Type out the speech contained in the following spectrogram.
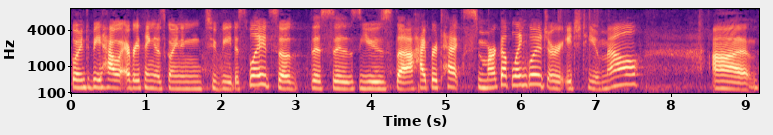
going to be how everything is going to be displayed. So this is use the hypertext markup language or HTML. Um,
